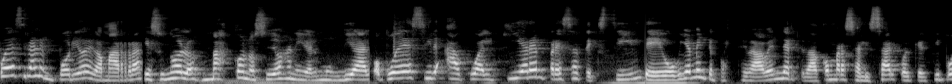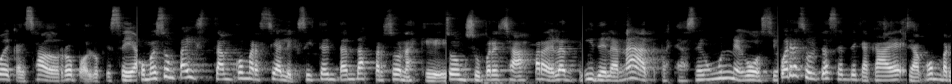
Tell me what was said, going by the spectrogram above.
puedes ir al Emporio de Gamarra, que es uno de los más conocidos a nivel mundial, o puedes ir a cualquier empresa textil que obviamente pues te va a vender, te va a comercializar cualquier tipo de calzado, ropa o lo que sea. Como es un país tan comercial, existen tantas personas que son súper echadas para adelante y de la nada pues te hacen un negocio, pues resulta ser de que acá se ha convertido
